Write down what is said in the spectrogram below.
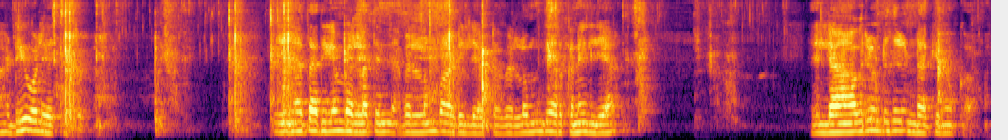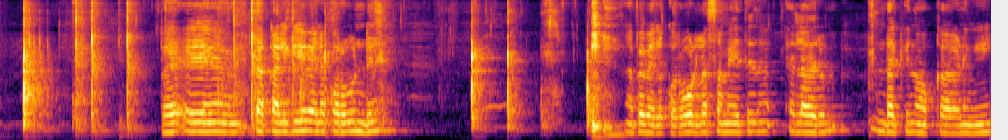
അടിപൊളി അച്ചാർ ഇതിനകത്ത് അധികം വെള്ളത്തിന്റെ വെള്ളം പാടില്ല കേട്ടോ. വെള്ളമൊന്നും ചേർക്കണില്ല. എല്ലാവരും ഇത് ഉണ്ടാക്കി നോക്കാം. ഇപ്പം തക്കാളിക്ക് വില കുറവുണ്ട് അപ്പോൾ വില കുറവുള്ള സമയത്ത് എല്ലാവരും ഉണ്ടാക്കി നോക്കുകയാണെങ്കിൽ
